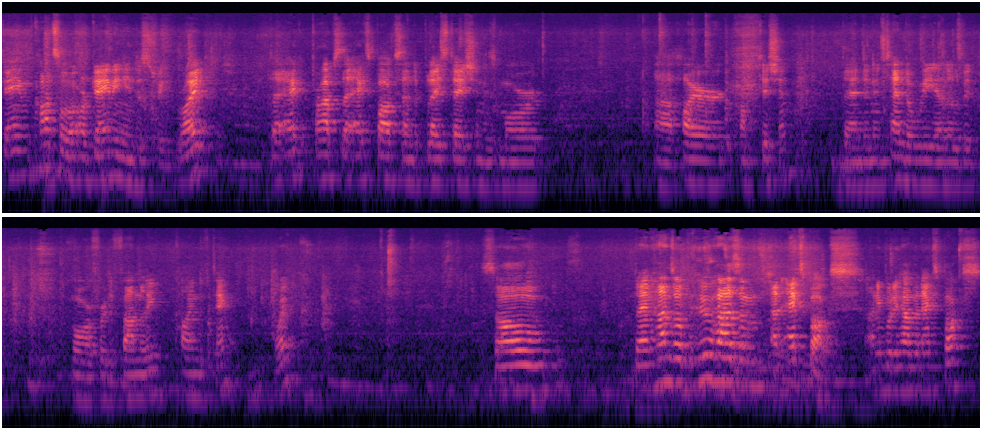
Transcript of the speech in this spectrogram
game console or gaming industry, right? The perhaps the Xbox and the PlayStation is more uh, higher competition than the Nintendo Wii, a little bit more for the family kind of thing, right? So then hands up, who has an, an Xbox? Anybody have an Xbox?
